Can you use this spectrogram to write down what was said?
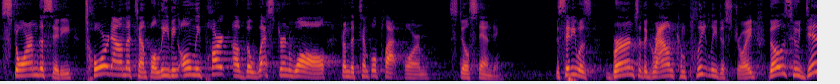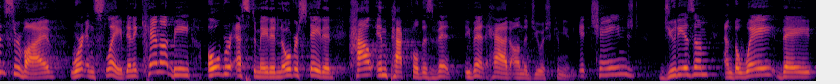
stormed the city, tore down the temple, leaving only part of the western wall from the temple platform still standing. The city was burned to the ground, completely destroyed. Those who did survive were enslaved. And it cannot be overestimated and overstated how impactful this event, had on the Jewish community. It changed Judaism and the way they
